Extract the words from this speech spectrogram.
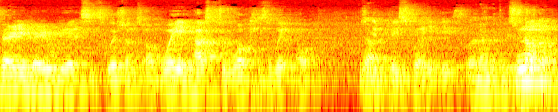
very, very weird situations of where he has to work his way up to Yeah. the place where he is. Well, So now,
